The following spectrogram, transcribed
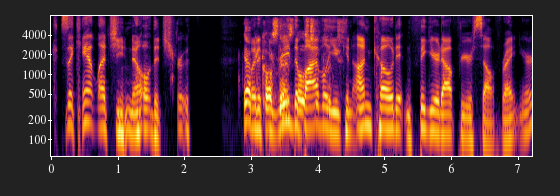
because they can't let you know the truth. Yeah, but if you read the no Bible, secret. you can uncode it and figure it out for yourself, right, Jörg?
